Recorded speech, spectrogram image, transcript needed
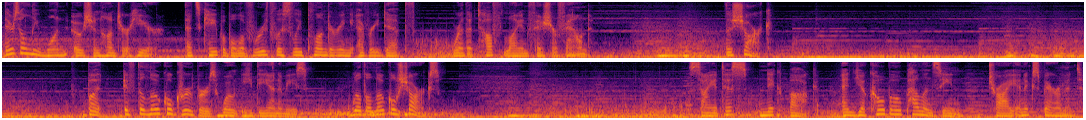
There's only one ocean hunter here that's capable of ruthlessly plundering every depth where the tough lionfish are found. The shark. But if the local groupers won't eat the enemies, will the local sharks? Scientists Nick Bach and Jacobo Palencin try an experiment.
